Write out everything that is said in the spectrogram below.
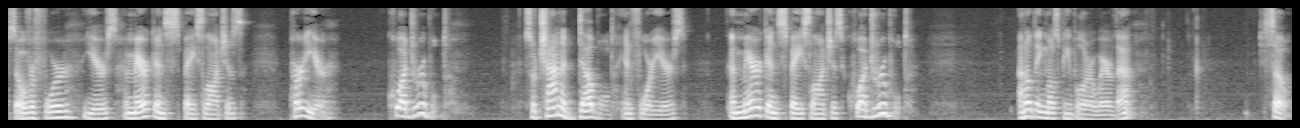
so over four years, American space launches per year quadrupled. So China doubled in four years. American space launches quadrupled. I don't think most people are aware of that. So,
